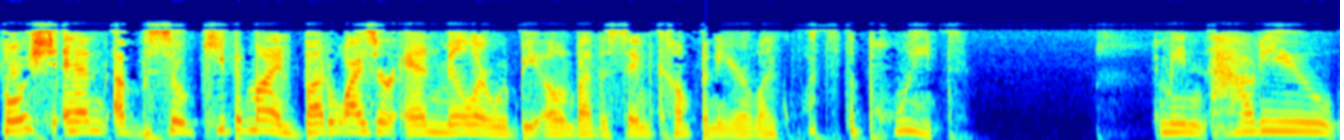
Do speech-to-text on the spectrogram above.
Busch and uh, so keep in mind Budweiser and Miller would be owned by the same company. You're like, what's the point? I mean, how do you?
